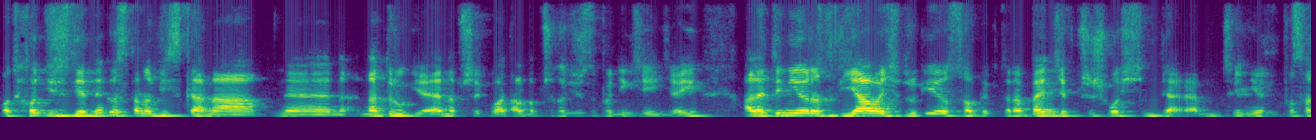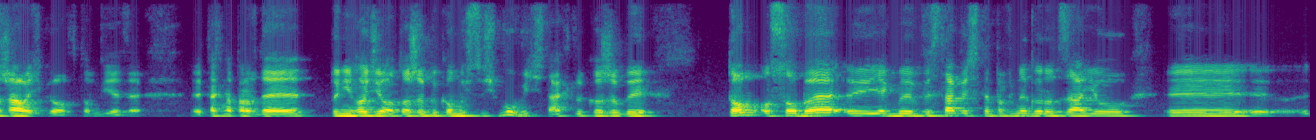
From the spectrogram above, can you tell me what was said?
odchodzisz z jednego stanowiska na, na, na drugie na przykład, albo przechodzisz zupełnie gdzie indziej, ale ty nie rozwijałeś drugiej osoby, która będzie w przyszłości liderem, czyli nie wyposażałeś go w tą wiedzę. Tak naprawdę tu nie chodzi o to, żeby komuś coś mówić, tak? tylko żeby tą osobę y, jakby wystawiać na pewnego rodzaju, y, y,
